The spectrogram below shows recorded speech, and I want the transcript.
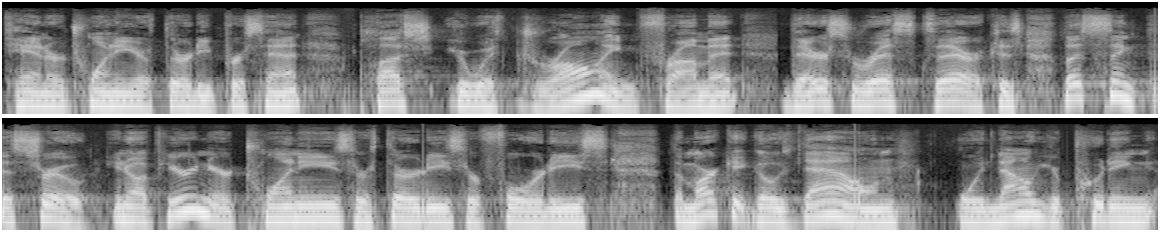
10 or 20 or 30%, plus you're withdrawing from it, there's risks there. Because let's think this through. You know, if you're in your 20s or 30s or 40s, the market goes down well, now you're putting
